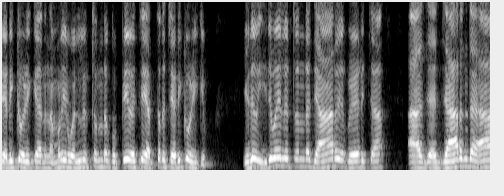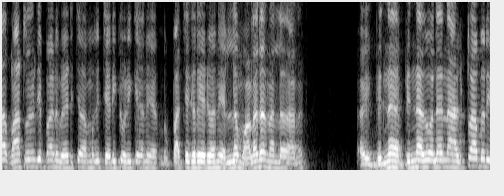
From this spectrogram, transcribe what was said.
ചെടിക്ക് ഒഴിക്കാനും നമ്മൾ ഈ ഒരു ലിറ്ററിന്റെ കുപ്പി വെച്ച് എത്ര ചെടിക്ക് ഒഴിക്കും? ഇത് ഇരുപത് ലിറ്ററിന്റെ ജാറ് മേടിച്ച ആ ജാറിന്റെ ആ വാട്ടർ പാഡ് മേടിച്ച് നമുക്ക് ചെടിക്ക് ഒഴിക്കാനും പച്ചക്കറി വരുവാനും എല്ലാം വളരെ നല്ലതാണ്. പിന്നെ പിന്നെ അതുപോലെ തന്നെ അൾട്രാബെറി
